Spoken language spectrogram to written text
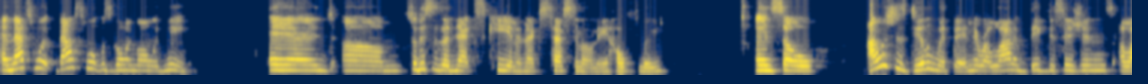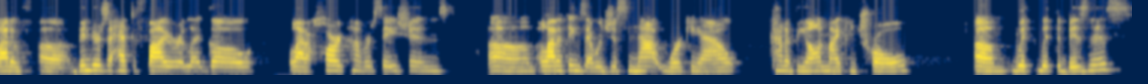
and that's what that's what was going on with me. And um, so this is the next key and the next testimony, hopefully. And so I was just dealing with it, and there were a lot of big decisions, a lot of uh, vendors I had to fire or let go, a lot of hard conversations, um, a lot of things that were just not working out, kind of beyond my control um, with with the business.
